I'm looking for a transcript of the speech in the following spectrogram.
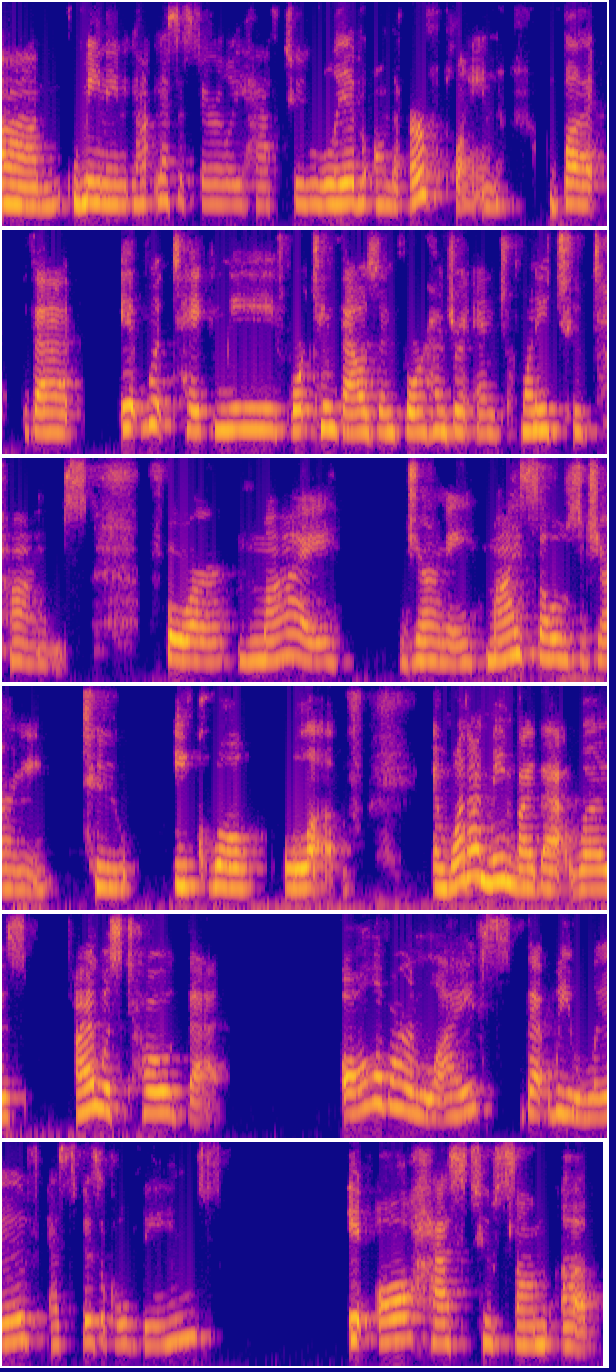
um, meaning not necessarily have to live on the earth plane, but that it would take me 14,422 times for my journey, my soul's journey to equal love. And what I mean by that was I was told that all of our lives that we live as physical beings, it all has to sum up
